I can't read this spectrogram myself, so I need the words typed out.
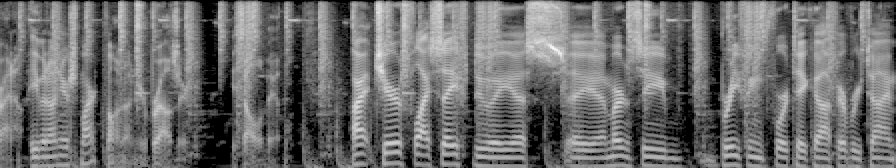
Right now, even on your smartphone on your browser. It's all available. All right, cheers. Fly safe. Do a, uh, a emergency briefing before takeoff every time.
